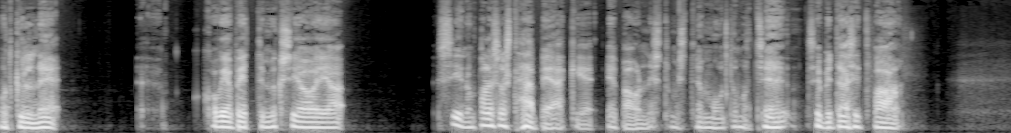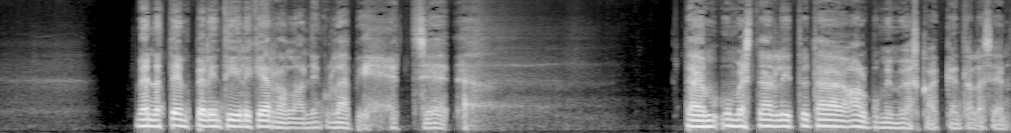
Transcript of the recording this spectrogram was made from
mutta kyllä ne kovia pettymyksiä on ja siinä on paljon sellaista häpeääkin, epäonnistumista ja muuta, mutta se, se pitää sitten vaan – mennä temppelin tiili kerrallaan niin kuin läpi. Että se, tämä, mun mielestä tämä liittyy tämä albumi myös kaikkeen tällaiseen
